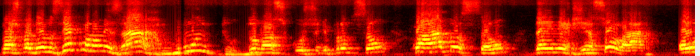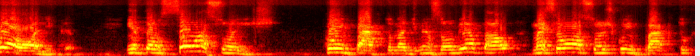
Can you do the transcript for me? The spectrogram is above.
nós podemos economizar muito do nosso custo de produção com a adoção da energia solar ou eólica. Então, são ações com impacto na dimensão ambiental, mas são ações com impacto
